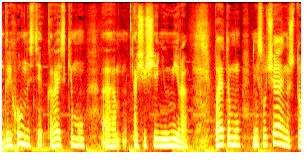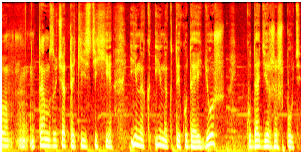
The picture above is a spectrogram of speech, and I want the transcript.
греховности к райскому э, ощущению мира. Поэтому не случайно, что там звучат такие стихи «Инок, инок, ты куда идешь, куда держишь путь?»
